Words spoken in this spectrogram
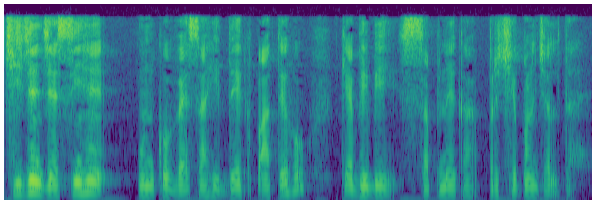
चीज़ें जैसी हैं उनको वैसा ही देख पाते हो कि अभी भी सपने का प्रक्षेपण चलता है।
